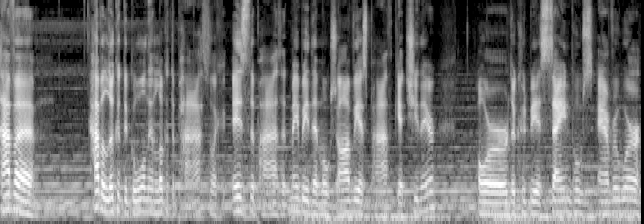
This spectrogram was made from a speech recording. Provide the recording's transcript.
Have a have a look at the goal and then look at the path. Like, is the path that maybe the most obvious path gets you there? Or there could be a signpost everywhere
